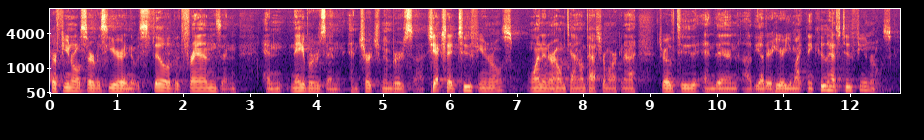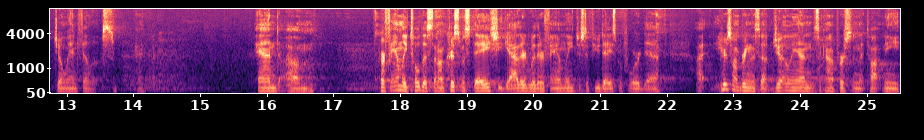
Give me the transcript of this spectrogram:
her funeral service here, and it was filled with friends and, and neighbors and, and church members. Uh, she actually had two funerals one in her hometown, Pastor Mark and I drove to, and then uh, the other here. You might think, who has two funerals? Joanne Phillips. And um, her family told us that on Christmas Day, she gathered with her family just a few days before her death. I, here's why I'm bringing this up. Joanne was the kind of person that taught me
